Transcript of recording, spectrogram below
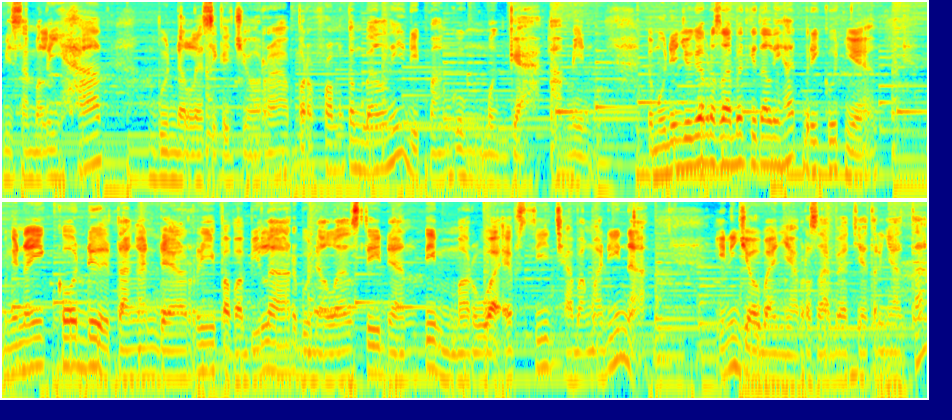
bisa melihat Bunda Lesti Kejora perform kembali di panggung megah, amin. Kemudian juga persahabat kita lihat berikutnya, mengenai kode tangan dari Papa Bilar, Bunda Lesti, dan tim Marwa FC cabang Madinah. Ini jawabannya persahabat ya, ternyata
